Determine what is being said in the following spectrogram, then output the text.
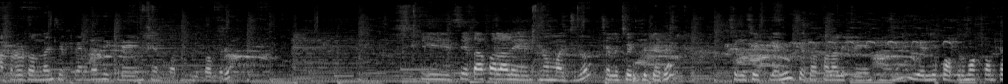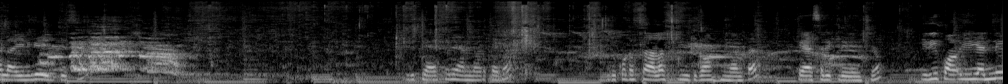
అక్కడ ఒకటి ఉందని చెప్పాను కదా ఇక్కడ వేయించాను కొత్తపిల్లి కొబ్బరి ఈ సీతాఫలాలు వేయించినాం మధ్యలో. చిన్న చెట్లు కదా. చిన్న చెట్లు అని సీతాఫలాలు ఇక్కడ వేయించినాను. ఇవన్నీ కొబ్బరి మొక్క అంతా లైన్గా వేయించేసాను. ఇది కేసరి అన్నారు కదా. ఇది కూడా చాలా స్వీట్గా ఉంటుందంట. కేసరి ఇక్కడ వేయించాం. ఇది ఇవన్నీ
